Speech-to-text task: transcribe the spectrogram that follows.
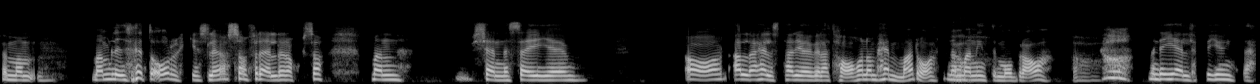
För man, man blir lite orkeslös som förälder också. Man känner sig... Ja, allra helst hade jag velat ha honom hemma då när Ja. man inte mår bra. Ja. Ja, Men det hjälper ju inte.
